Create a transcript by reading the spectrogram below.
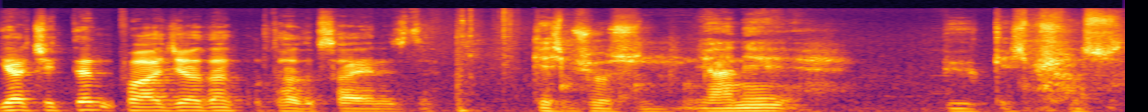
Gerçekten faciadan kurtardık sayenizde. Geçmiş olsun. Yani büyük geçmiş olsun.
